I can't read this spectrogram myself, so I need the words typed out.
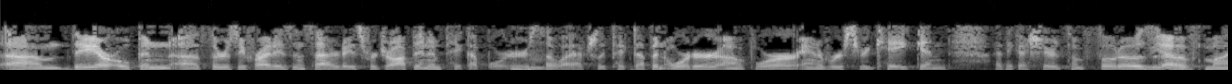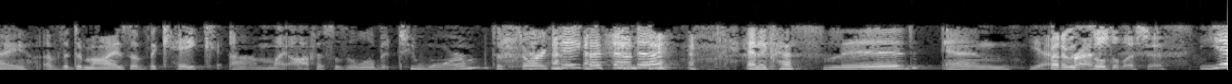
um, they are open uh, Thursday, Fridays, and Saturdays for drop-in and pickup orders. Mm-hmm. So I actually picked up an order uh, for our anniversary cake, and I think I shared some photos Yeah. of my of the demise of the cake. Um, my office was a little bit too warm to store a cake. I found out, and it kind of slid and yeah, But it was still delicious. Yeah,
